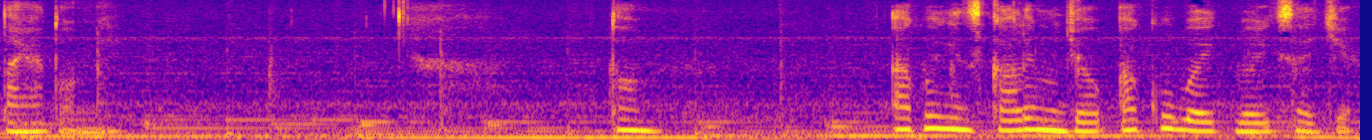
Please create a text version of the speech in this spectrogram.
Tanya Tommy. Tom, aku ingin sekali menjawab aku baik-baik saja.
